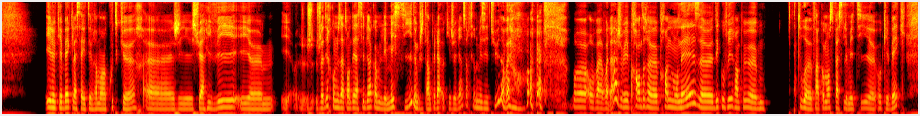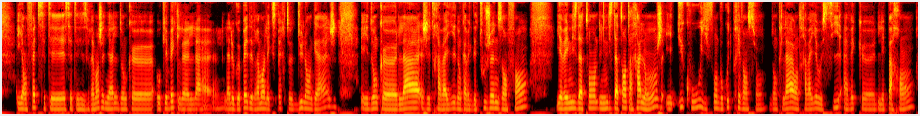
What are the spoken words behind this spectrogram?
Et le Québec, là, ça a été vraiment un coup de cœur. Euh, je suis arrivée et, euh, et je, dois dire qu'on nous attendait assez bien comme les messies. Donc j'étais un peu là, ok, je viens de sortir de mes études, on va, on va, voilà, je vais prendre prendre mon aise, euh, découvrir un peu euh, tout, enfin comment se passe le métier au Québec. Et en fait, c'était c'était vraiment génial. Donc au Québec, la, la, la, logopède est vraiment l'experte du langage. Et donc là, j'ai travaillé donc avec des tout jeunes enfants il y avait une liste d'attente, une liste d'attente à rallonge et du coup, ils font beaucoup de prévention. Donc là, on travaillait aussi avec euh, les parents,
